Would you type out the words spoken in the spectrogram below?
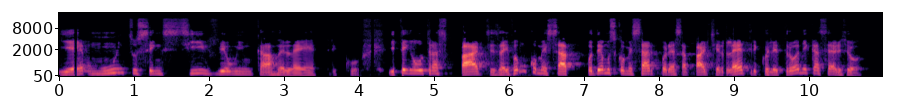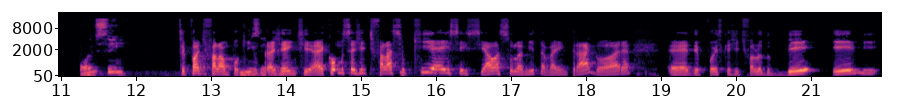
e é muito sensível em um carro elétrico. E tem outras partes aí. Vamos começar, podemos começar por essa parte elétrico-eletrônica, Sérgio? Pode sim. Você pode falar um pouquinho para a gente? É como se a gente falasse o que é essencial. A Sulamita vai entrar agora, é, depois que a gente falou do BMS.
